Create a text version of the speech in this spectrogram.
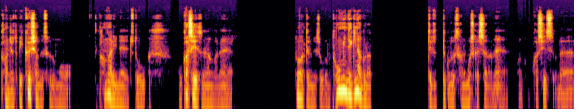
感じでびっくりしたんですけども、かなりね、ちょっとおかしいですね、なんかね。どうなってるんでしょうか。冬眠できなくなってるってことですかね、もしかしたらね。なんかおかしいですよね。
